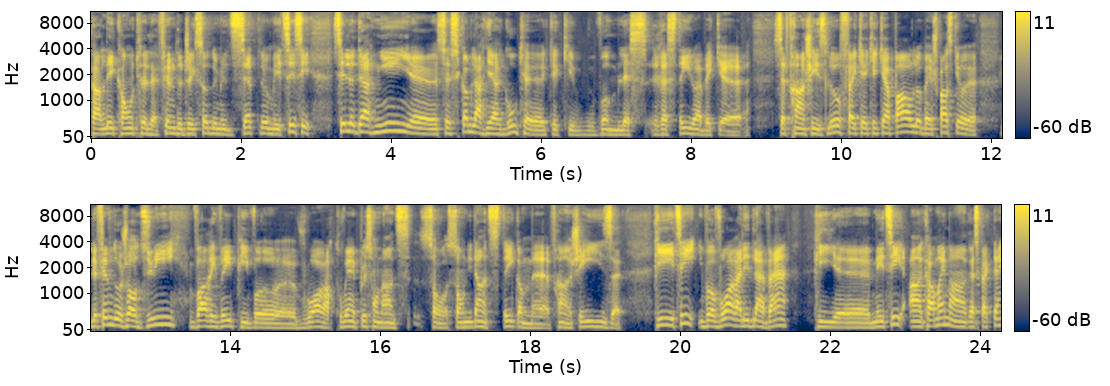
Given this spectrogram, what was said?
parler contre le film de Jigsaw 2017, là, mais tu sais, c'est le dernier, euh, c'est comme l'arrière-goût qui va me laisser rester avec euh, cette franchise-là. Fait que quelque part, là, ben, je pense que le film d'aujourd'hui va arriver puis va euh, vouloir retrouver un peu son, son, identité comme franchise. Puis, tu sais, il va vouloir aller de l'avant. Puis, euh, mais tu sais, quand même en respectant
